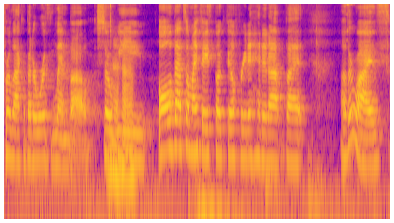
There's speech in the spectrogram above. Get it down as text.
for lack of better words, limbo. So we uh-huh. all of that's on my Facebook. Feel free to hit it up, but. Otherwise,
